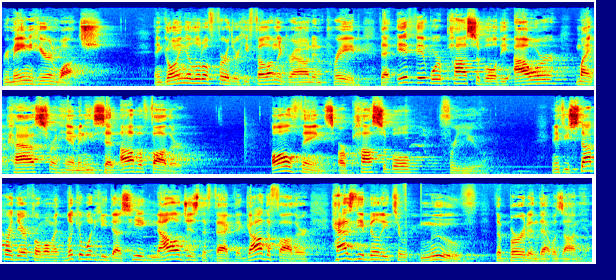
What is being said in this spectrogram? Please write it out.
Remain here and watch. And going a little further, he fell on the ground and prayed that if it were possible, the hour might pass from him. And he said, Abba, Father, all things are possible for you. And if you stop right there for a moment, look at what he does. He acknowledges the fact that God the Father has the ability to remove the burden that was on him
